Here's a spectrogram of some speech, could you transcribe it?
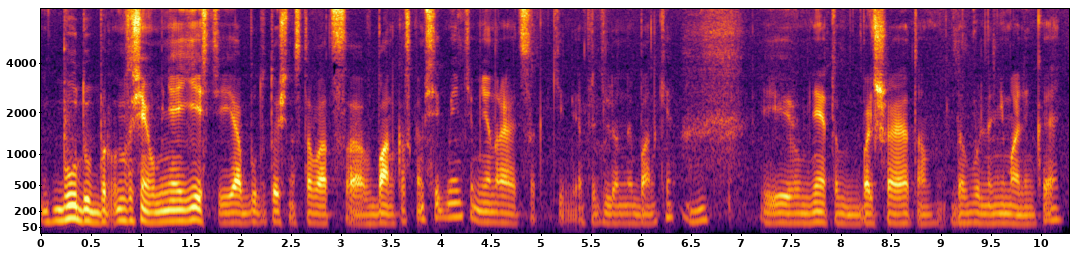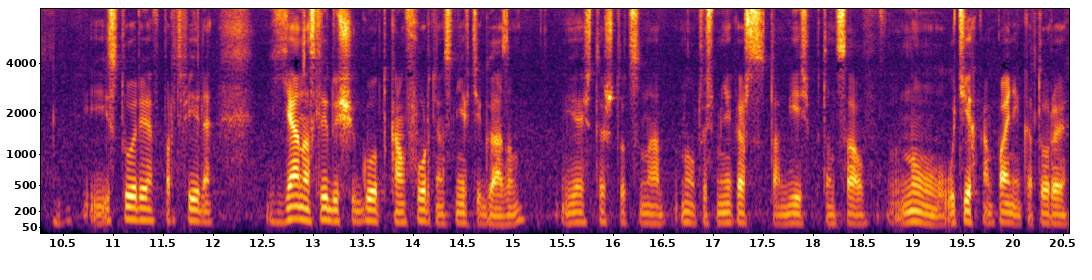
буду, ну, точнее, у меня есть, и я буду точно оставаться в банковском сегменте. Мне нравятся какие-то определенные банки. Mm-hmm. И у меня это большая, там, довольно немаленькая история в портфеле. Я на следующий год комфортен с нефтегазом. Я считаю, что цена, ну, то есть мне кажется, там есть потенциал, ну, у тех компаний, которые...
